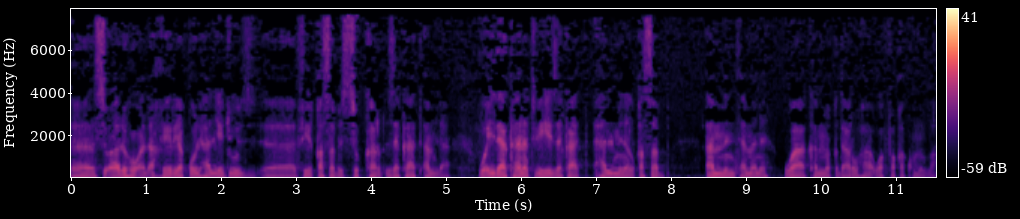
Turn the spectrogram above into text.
آه، سؤاله الأخير يقول هل يجوز آه، في قصب السكر زكاة أم لا؟ وإذا كانت فيه زكاة هل من القصب أم من ثمنه؟ وكم مقدارها؟ وفقكم الله.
